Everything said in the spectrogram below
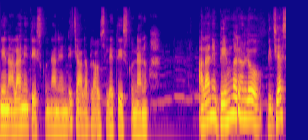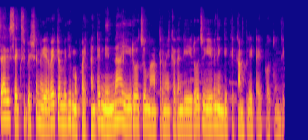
నేను అలానే తీసుకున్నానండి. చాలా బ్లౌజులే తీసుకున్నాను. అలానే భీమవరంలో విజయ శారీస్ ఎగ్జిబిషన్ ఇరవై తొమ్మిది ముప్పై. అంటే నిన్న ఈరోజు మాత్రమే కదండి. ఈరోజు ఈవినింగ్కి కంప్లీట్ అయిపోతుంది.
